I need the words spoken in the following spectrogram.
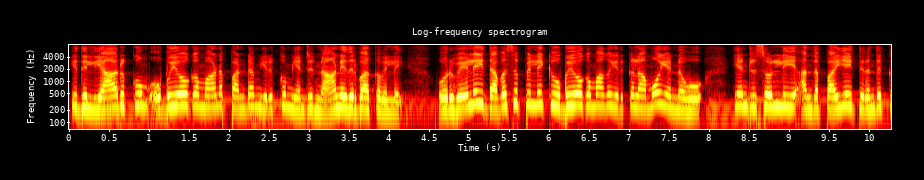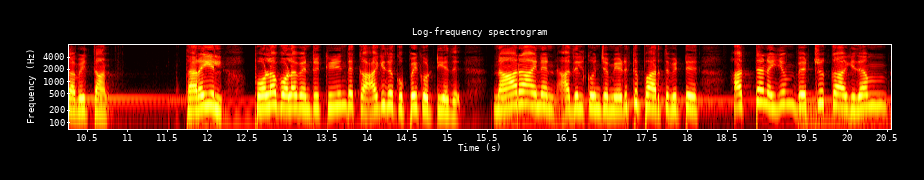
இதில் யாருக்கும் உபயோகமான பண்டம் இருக்கும் என்று நான் எதிர்பார்க்கவில்லை. ஒருவேளை தவச பிள்ளைக்கு உபயோகமாக இருக்கலாமோ என்னவோ என்று சொல்லி அந்த பையை திறந்து கவிழ்த்தான். தரையில் பொல பொலவென்று கிழிந்த காகித குப்பை கொட்டியது. நாராயணன் அதில் கொஞ்சம் எடுத்து பார்த்துவிட்டு அத்தனையும் வெற்று காகிதம்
